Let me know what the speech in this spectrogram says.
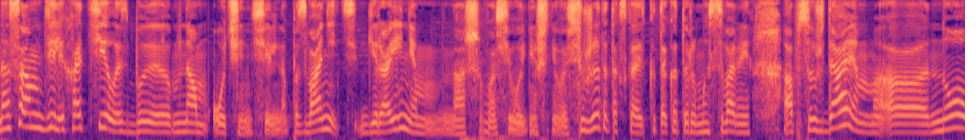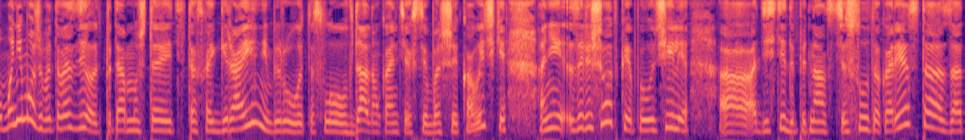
На самом деле хотелось бы нам очень сильно позвонить героиням нашего сегодняшнего сюжета, так сказать, который мы с вами обсуждаем, а, но мы не можем этого сделать, потому что эти, так сказать, героини, беру это слово в данном контексте в большие кавычки, они за решеткой получили а, от 10 до 15 суток ареста за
